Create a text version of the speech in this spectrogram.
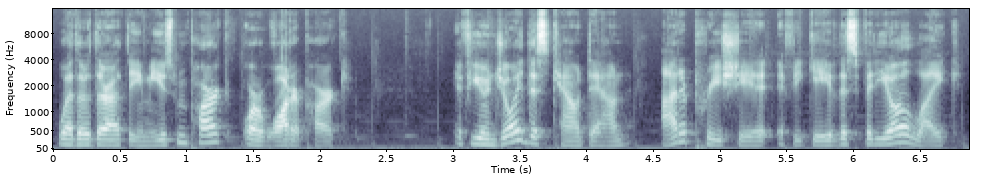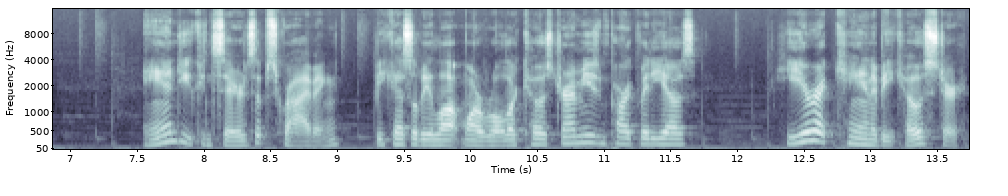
whether they're at the amusement park or water park. If you enjoyed this countdown, I'd appreciate it if you gave this video a like, and you considered subscribing, because there'll be a lot more roller coaster and amusement park videos here at Canobie Coaster.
